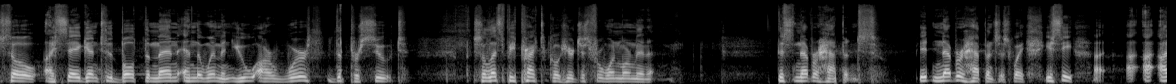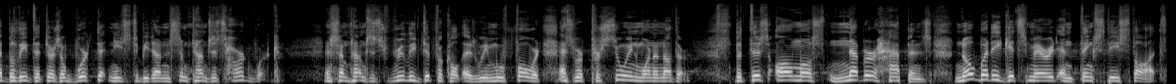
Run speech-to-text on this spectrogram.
So I say again to both the men and the women, you are worth the pursuit. So let's be practical here just for one more minute. This never happens. It never happens this way. You see, I, I, believe that there's a work that needs to be done, and sometimes it's hard work. And sometimes it's really difficult as we move forward, as we're pursuing one another. But this almost never happens. Nobody gets married and thinks these thoughts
